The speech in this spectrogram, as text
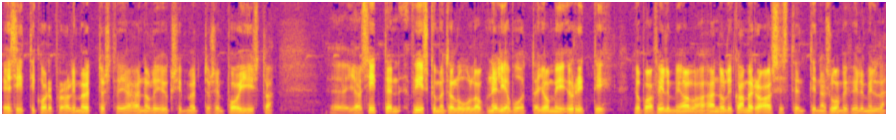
esitti korporaali Möttöstä ja hän oli yksi Möttösen pojista. Ja sitten 50-luvulla neljä vuotta Jomi yritti jopa filmialaa. Hän oli kamera-assistenttina Suomi-filmillä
